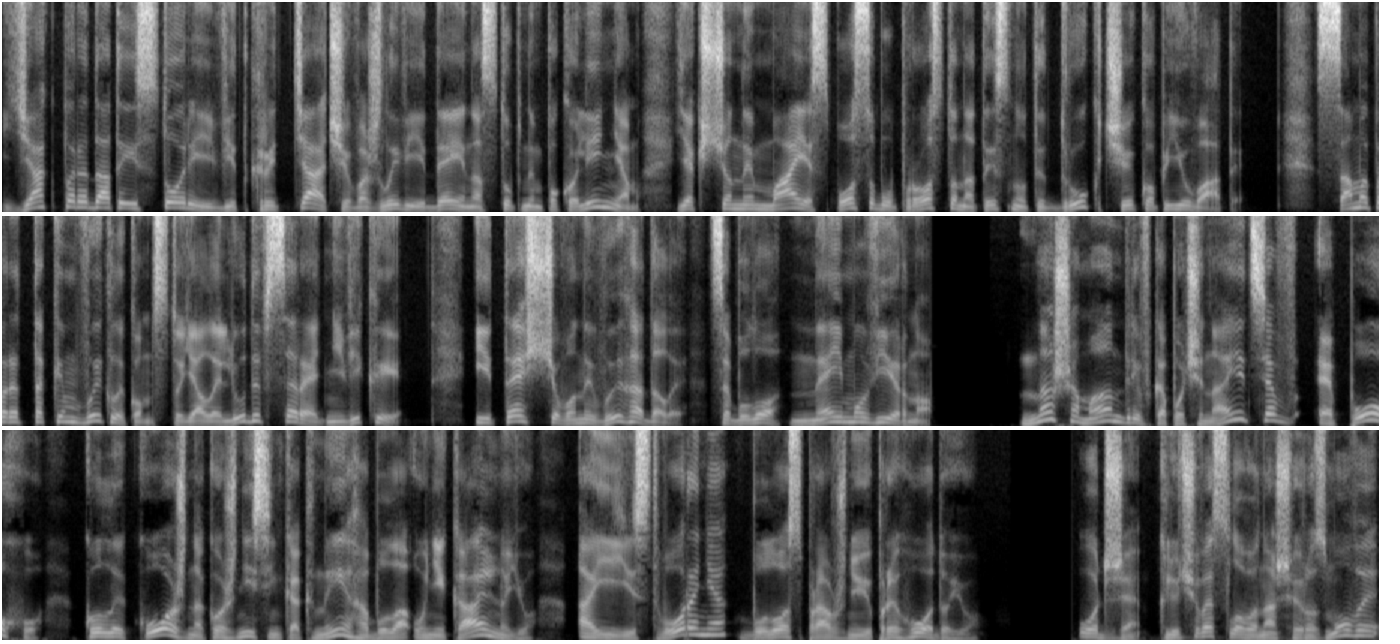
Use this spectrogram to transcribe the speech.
Як передати історії, відкриття чи важливі ідеї наступним поколінням, якщо немає способу просто натиснути друк чи копіювати? Саме перед таким викликом стояли люди в середні віки, і те, що вони вигадали, це було неймовірно. Наша мандрівка починається в епоху, коли кожна кожнісінька книга була унікальною, а її створення було справжньою пригодою. Отже, ключове слово нашої розмови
